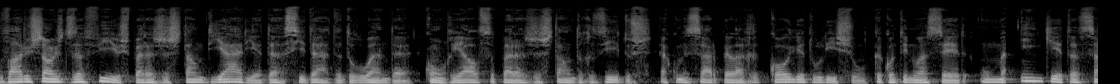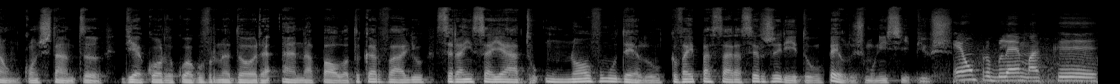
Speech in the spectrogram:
Vários são os desafios para a gestão diária da cidade de Luanda, com realce para a gestão de resíduos, a começar pela recolha do lixo, que continua a ser uma inquietação constante. De acordo com a governadora Ana Paula de Carvalho, será ensaiado um novo modelo que vai passar a ser gerido pelos municípios. É um problema que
